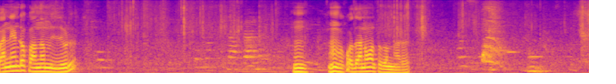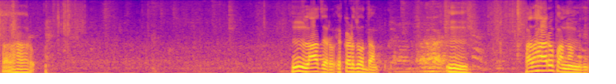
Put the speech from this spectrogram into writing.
పన్నెండు పంతొమ్మిది చూడు. ఒక ధనవంతుడు ఉన్నారు పదహారు. లాజరు ఇక్కడ చూద్దాం? పదహారు పంతొమ్మిది.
